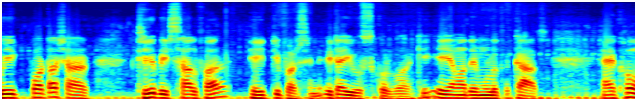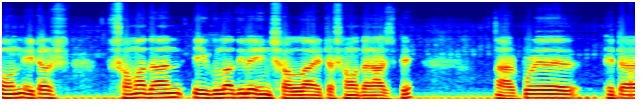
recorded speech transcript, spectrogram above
কুইক পটাশ আর থ্রি বিট সালফার এইটটি পার্সেন্ট এটা ইউজ করব আর কি। এই আমাদের মূলত কাজ। এখন এটার সমাধান এইগুলা দিলে ইনশাল্লাহ এটা সমাধান আসবে। তারপরে এটা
